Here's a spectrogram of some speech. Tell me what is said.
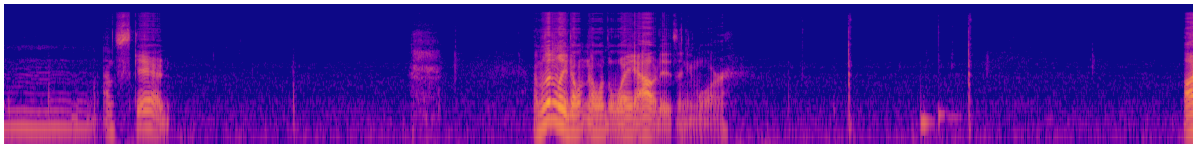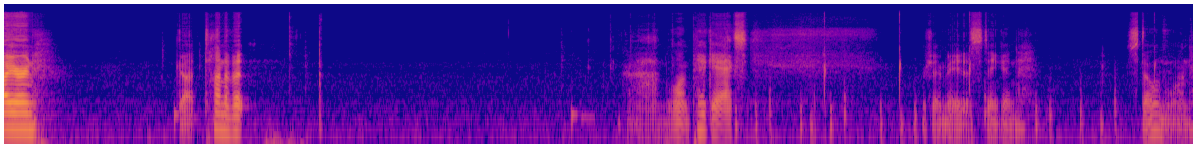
Mm, I'm scared. I literally don't know what the way out is anymore. Iron. Got a ton of it. Ah, one pickaxe. Wish I made a stinking stone one.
